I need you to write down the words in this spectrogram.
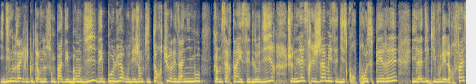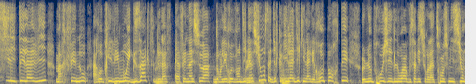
Il dit nos agriculteurs ne sont pas des bandits, des pollueurs ou des gens qui torturent les animaux, comme certains essaient de le dire. Je ne laisserai jamais ces discours prospérer. Il a dit qu'il voulait leur faciliter la vie. Marc Fesneau a repris les mots exacts de la FNSEA dans les revendications, c'est-à-dire qu'il a dit qu'il allait reporter euh, le projet de loi, vous savez, sur la transmission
